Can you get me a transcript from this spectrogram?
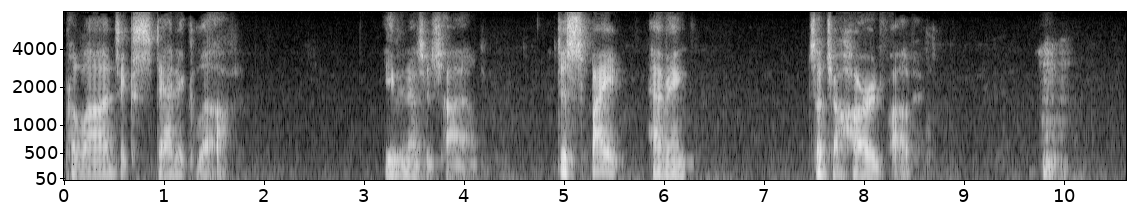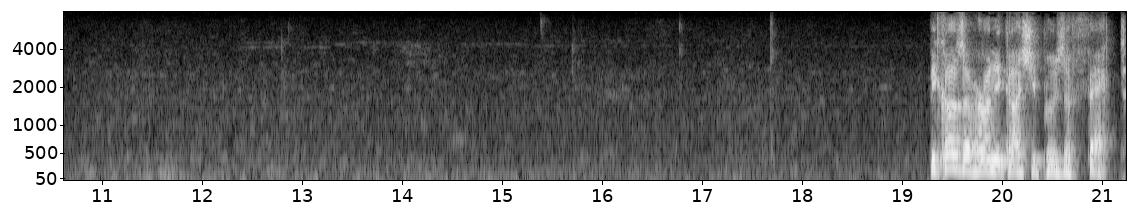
Prahlad's ecstatic love, even as a child, despite having such a hard father. Because of Hiranyakashipu's effect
